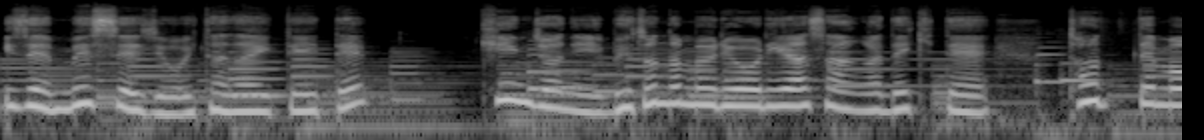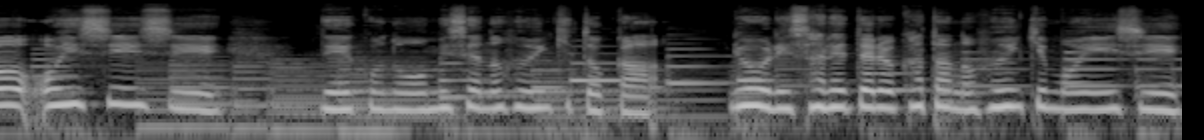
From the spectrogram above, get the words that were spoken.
以前メッセージをいただいていて近所にベトナム料理屋さんができてとっても美味しいしでこのお店の雰囲気とか料理されてる方の雰囲気もいいし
